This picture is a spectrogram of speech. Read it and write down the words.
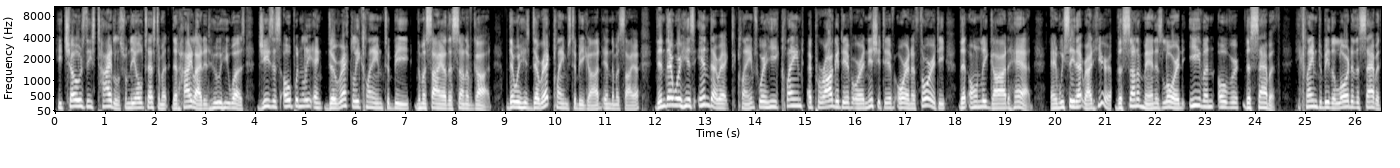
He chose these titles from the Old Testament that highlighted who he was. Jesus openly and directly claimed to be the Messiah, the Son of God. There were his direct claims to be God in the Messiah. Then there were his indirect claims where he claimed a prerogative or initiative or an authority that only God had. And we see that right here. The Son of Man is Lord even over the Sabbath. He claimed to be the Lord of the Sabbath,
